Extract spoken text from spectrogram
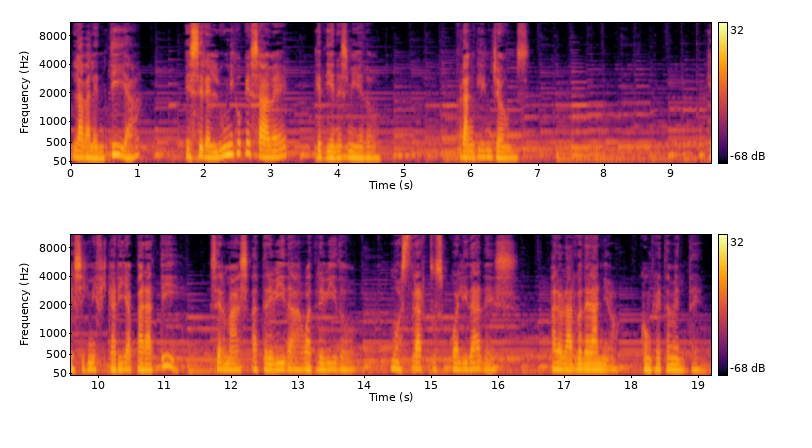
La valentía es ser el único que sabe que tienes miedo. Franklin Jones. ¿Qué significaría para ti ser más atrevida o atrevido, mostrar tus cualidades a lo largo del año concretamente?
